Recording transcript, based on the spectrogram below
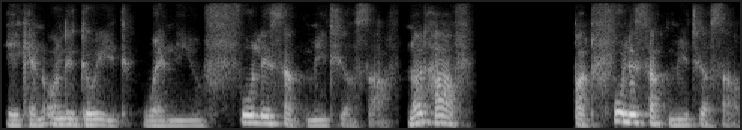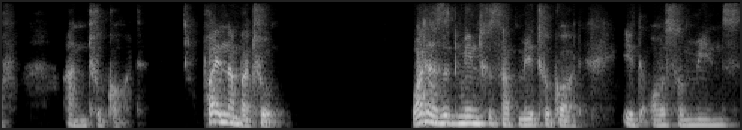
He can only do it when you fully submit yourself, not half, but fully submit yourself unto God. Point number two what does it mean to submit to God? It also means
